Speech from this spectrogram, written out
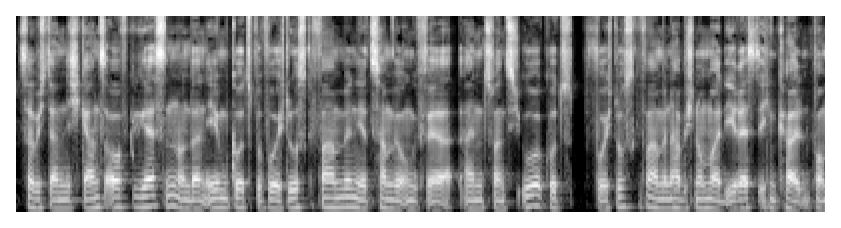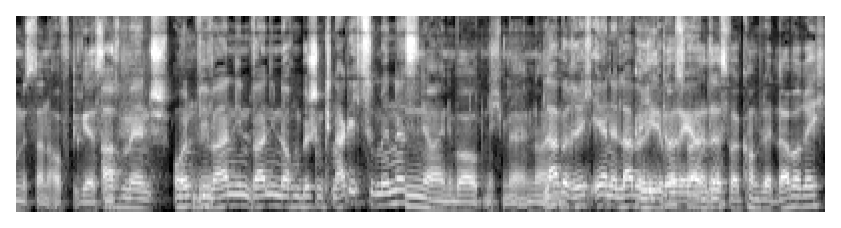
Das habe ich dann nicht ganz aufgegessen und dann eben kurz bevor ich losgefahren bin, jetzt haben wir ungefähr 21 Uhr, kurz bevor ich losgefahren bin, habe ich nochmal die restlichen kalten Pommes dann aufgegessen. Ach Mensch. Und, Und- wie waren die? Waren die noch ein bisschen knackig zumindest? Nein, überhaupt nicht mehr. Nein. Labberig, eher eine labberige das, war, Variante. das war komplett labberig.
